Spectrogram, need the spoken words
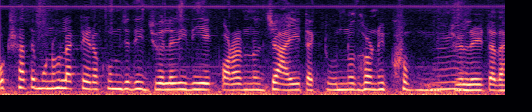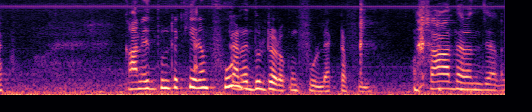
ওর সাথে মনে হলো একটা এরকম যদি জুয়েলারি দিয়ে করানো যায় এটা একটু অন্য ধরনের খুব জুয়েলারিটা দেখো। কানের দুলটা কি এরকম ফুল? কানের দুলটা এরকম ফুল একটা ফুল। অসাধারণ যাবে।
